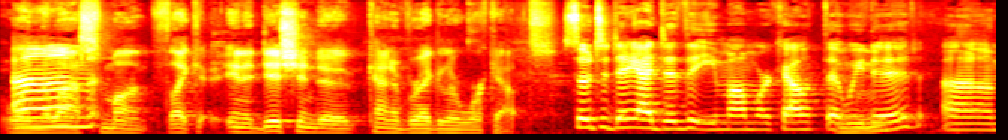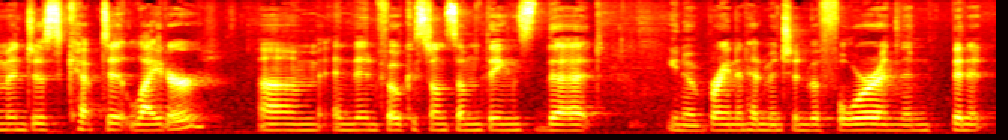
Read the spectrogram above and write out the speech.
or in the Um, last month? Like, in addition to kind of regular workouts. So today I did the EMOM workout that Mm-hmm. we did, um, and just kept it lighter, um, and then focused on some things that you know Brandon had mentioned before, and then Bennett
